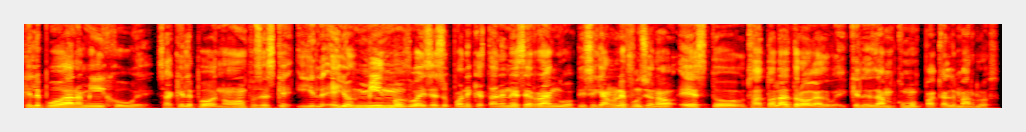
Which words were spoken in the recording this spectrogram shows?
¿Qué le puedo dar a mi hijo, güey? O sea, ¿qué le puedo...? No, pues es que... Y ellos mismos, güey, se supone que están en ese rango. Dice, ya no le funcionó esto. O sea, todas las drogas, güey, que les dan como para calmarlos.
